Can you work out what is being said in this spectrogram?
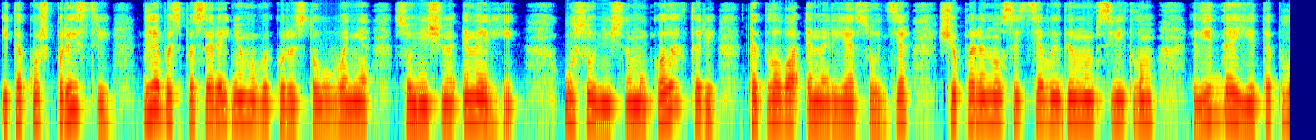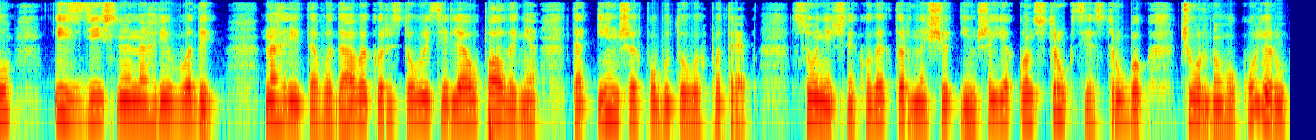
і також пристрій для безпосереднього використовування сонячної енергії. У сонячному колекторі теплова енергія сонця, що переноситься видимим світлом, віддає тепло і здійснює нагрів води. Нагріта вода використовується для опалення та інших побутових потреб. Сонячний колектор не що інше, як конструкція з трубок чорного кольору,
